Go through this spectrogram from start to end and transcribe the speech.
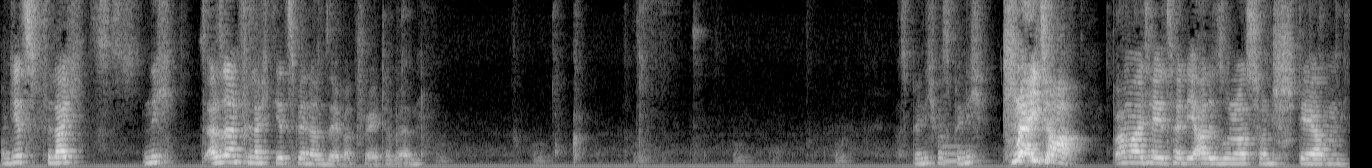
Und jetzt vielleicht nicht. Also dann vielleicht jetzt, wenn dann selber Traitor werden. Was bin ich? Was bin ich? Traitor! Bam, Alter, jetzt hätten die alle so das schon sterben.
